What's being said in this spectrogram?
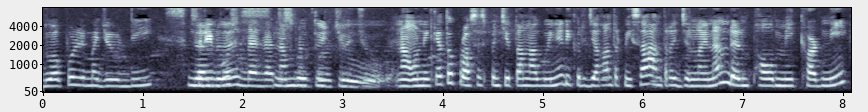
25 Juni 1967. Nah uniknya tuh proses penciptaan lagu ini dikerjakan terpisah antara John Lennon dan Paul McCartney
